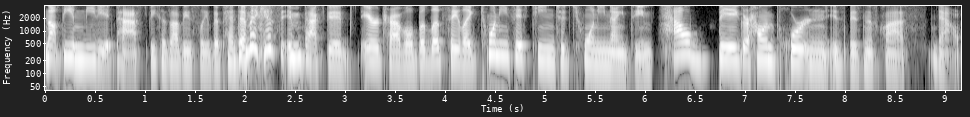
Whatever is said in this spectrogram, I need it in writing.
not the immediate past because obviously the pandemic has impacted air travel, but let's say like 2015 to 2019. How big or how important is business class now?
